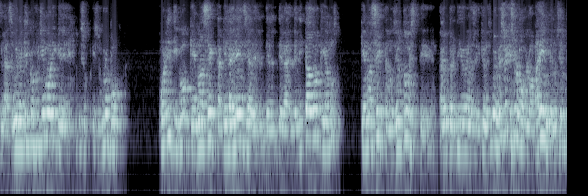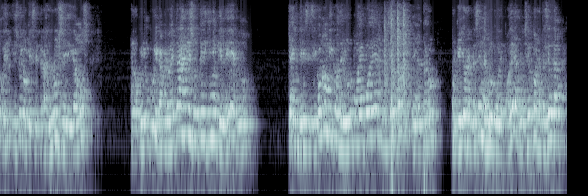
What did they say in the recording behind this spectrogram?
la segunda Keiko Fujimori que, y, su, su grupo político que no acepta, que es la herencia del, del, dictador, digamos, que no acepta, ¿no es cierto?, este, haber perdido en las elecciones. Bueno, eso, eso es lo, lo, aparente, ¿no es cierto? Eso es lo que se trasluce, digamos, la opinión pública, pero detrás de eso ustedes tienen que leer, ¿no? Que hay intereses económicos del grupo de poder, ¿no es cierto?, en el Perú, porque ellos representan grupos de poder, ¿no es cierto?, representan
